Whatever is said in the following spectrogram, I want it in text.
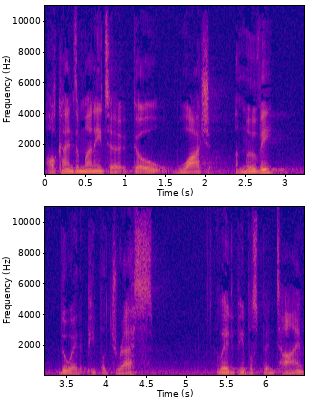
all kinds of money to go watch a movie, the way that people dress, the way that people spend time,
